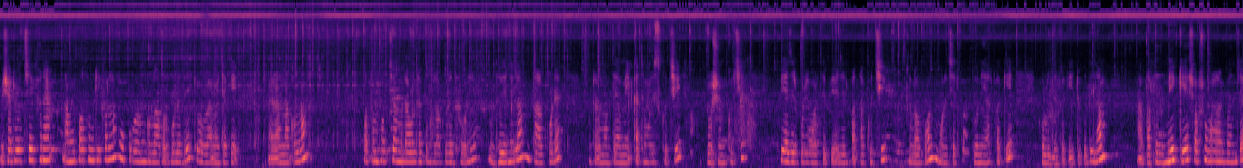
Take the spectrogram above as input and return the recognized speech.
বিষয়টা হচ্ছে এখানে আমি প্রথম কী করলাম, উপকরণগুলো আবার বলে দিই, কীভাবে আমি এটাকে রান্না করলাম। প্রথম হচ্ছে আমি ডাউলটাকে ভালো করে ধুলে ধুয়ে নিলাম। তারপরে ওটার মধ্যে আমি কাঁচামরিচ কুচি, রসুন কুচি পেঁয়াজের পরিবর্তে পেঁয়াজের পাতা, কুচি, লবণ, মরিচের ধনিয়ার ফাঁকি হলুদের ফাঁকি এটুকু দিলাম। আর তারপরে মেখে সবসময় রাখবেন যে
